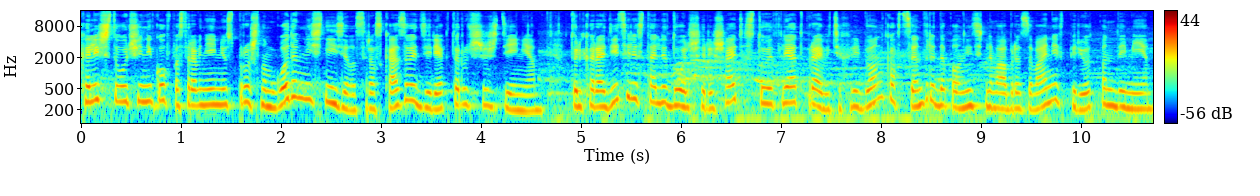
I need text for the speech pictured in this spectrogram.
Количество учеников по сравнению с прошлым годом не снизилось, рассказывает директор учреждения. Только родители стали дольше решать, стоит ли отправить их ребенка в центры дополнительного образования в период пандемии.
